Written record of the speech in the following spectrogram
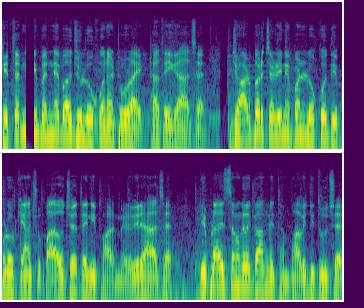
ખેતરની બંને બાજુ લોકોના ટોળા એકઠા થઈ ગયા છે. ઝાડ પર ચડીને પણ લોકો દીપડો ક્યાં છુપાયો છે તેની ભાળ મેળવી રહ્યા છે. દીપડાએ સમગ્ર ગામને થંભાવી દીધું છે.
